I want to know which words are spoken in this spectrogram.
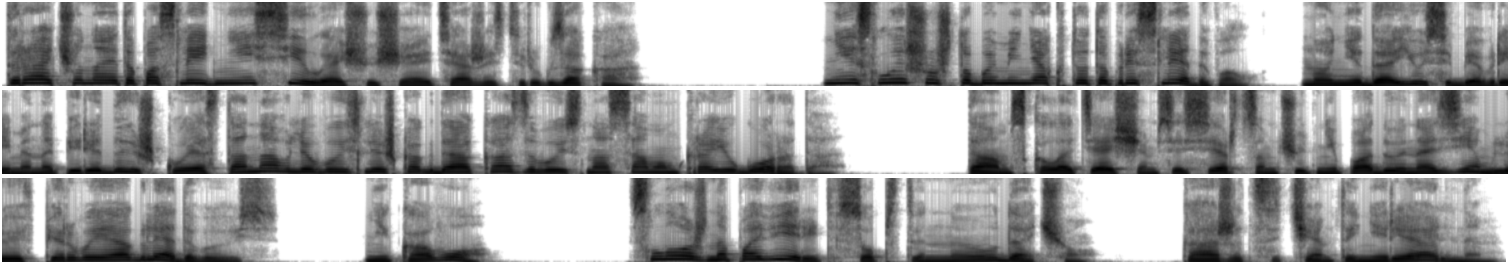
Трачу на это последние силы, ощущая тяжесть рюкзака. Не слышу, чтобы меня кто-то преследовал, но не даю себе время на передышку и останавливаюсь лишь когда оказываюсь на самом краю города. Там с колотящимся сердцем чуть не падаю на землю и впервые оглядываюсь. Никого. Сложно поверить в собственную удачу. Кажется чем-то нереальным.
